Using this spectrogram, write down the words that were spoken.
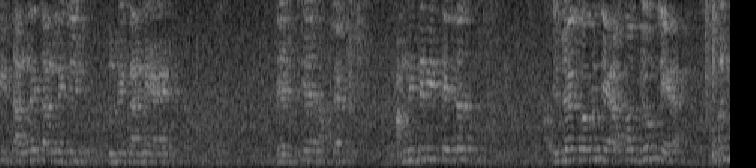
की चांगले चांगले जे जुने गाणे आहेत त्यांचे आपल्या आम्ही तरी त्याचं एन्जॉय करूचे आस्वाद घेऊचे आहे पण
